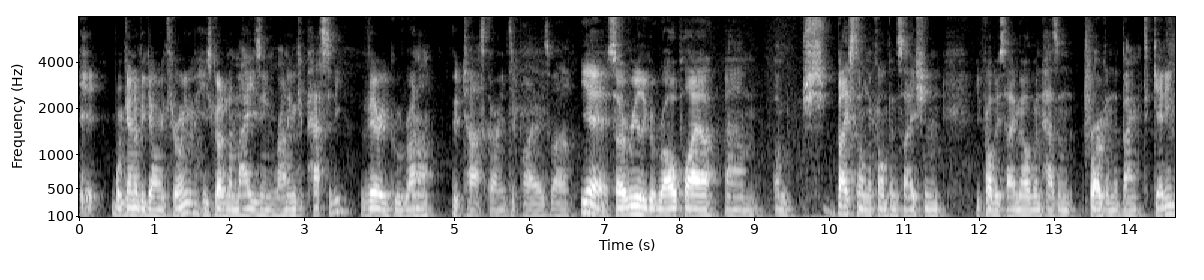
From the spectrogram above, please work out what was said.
we're going to be going through him. He's got an amazing running capacity, very good runner. Good task-oriented player as well. Yeah, so a really good role player. Um, I'm sh- based on the compensation. You'd probably say Melbourne hasn't broken the bank to get him.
